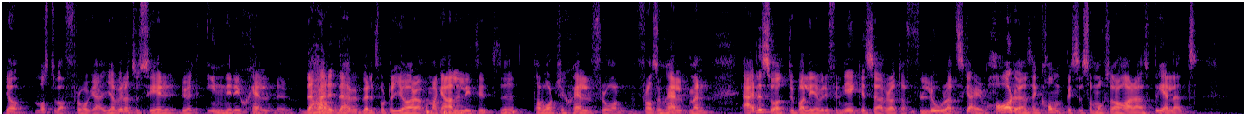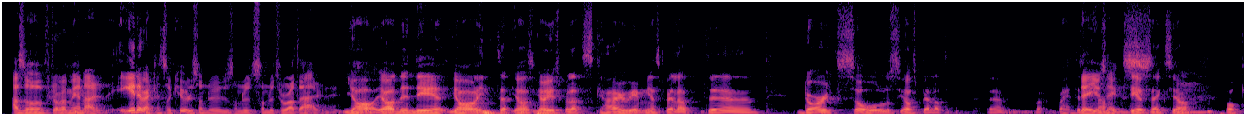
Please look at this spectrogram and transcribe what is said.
Jag måste bara fråga, jag vill att du ser du vet, in i dig själv nu. Det här, Ja. är, det här är väldigt svårt att göra för man kan aldrig riktigt eh, ta bort sig själv från, från sig själv. Men är det så att du bara lever i förnekelse över att du har förlorat Skyrim? Har du ens en kompis som också har det här spelet? Alltså, förstår du vad jag menar? Är det verkligen så kul som du, som du, som du tror att det är? Ja, ja det, det, jag, har inte, jag, jag har ju spelat Skyrim, jag har spelat eh, Dark Souls, jag har spelat eh, vad, vad heter Deus det? Ex. Deus Ex, ja. Mm. Och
